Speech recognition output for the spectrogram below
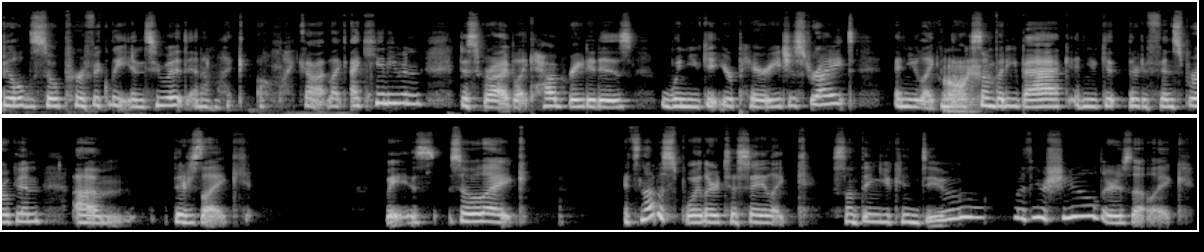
build so perfectly into it and i'm like oh my god like i can't even describe like how great it is when you get your parry just right and you like Oh, knock yeah. somebody back and you get their defense broken. Um there's like ways. So like it's not a spoiler to say like something you can do with your shield or is that like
